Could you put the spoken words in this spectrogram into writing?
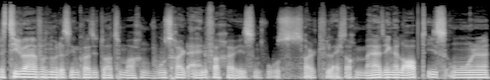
Das Ziel war einfach nur, das eben quasi dort zu machen, wo es halt einfacher ist und wo es halt vielleicht auch meinetwegen erlaubt ist, ohne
